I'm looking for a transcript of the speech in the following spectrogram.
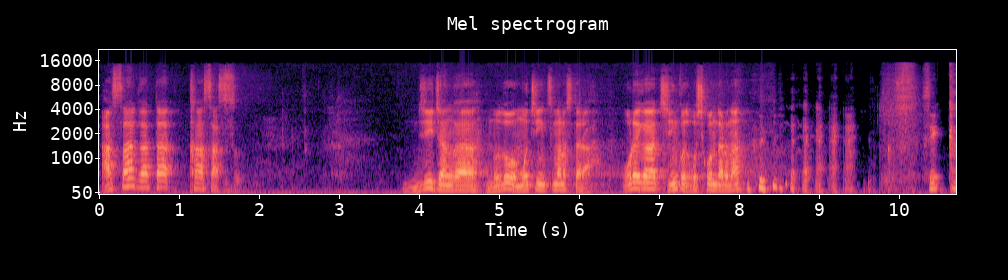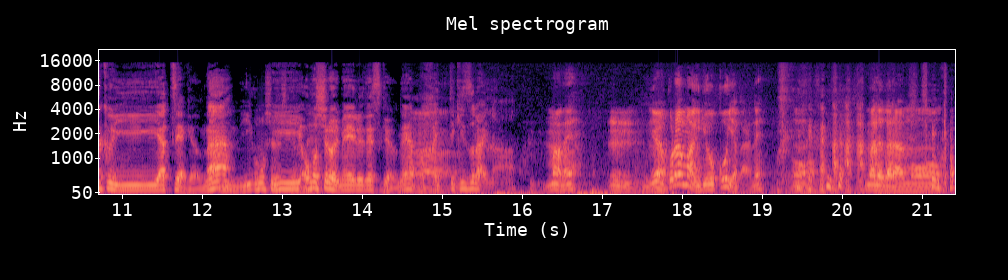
朝方カサス。じいちゃんが喉を餅に詰まらせたら俺がチンコで押し込んだるな。せっかくいいやつやけどな、うんいい面白いですけどね。いい面白いメールですけどね。やっぱ入ってきづらいな。まあね。うん。いやこれはまあ医療行為やからね。うん。まあだからもう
